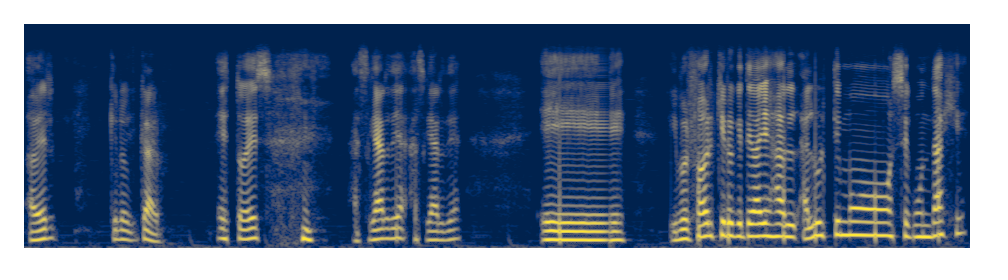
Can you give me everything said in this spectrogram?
a ver, quiero, claro, esto es Asgardia, Asgardia. Eh, y por favor, quiero que te vayas al, al último secundaje,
